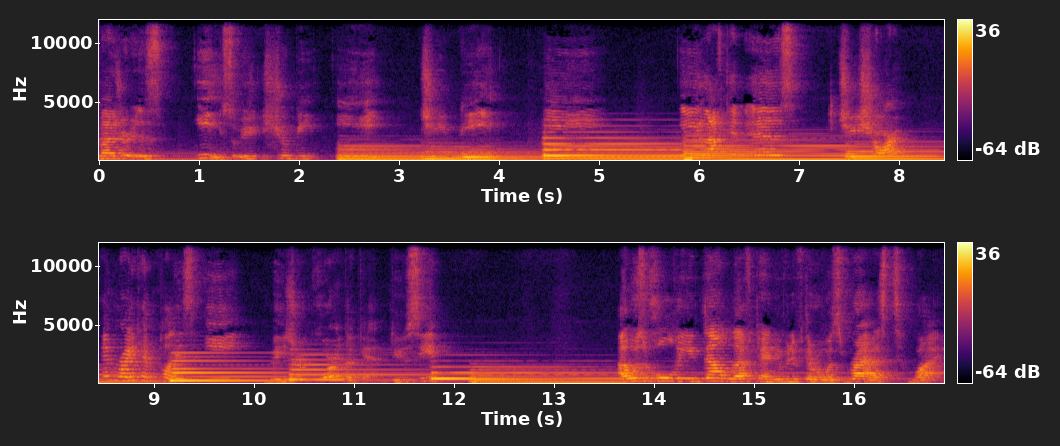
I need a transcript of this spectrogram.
Measure is E. So it should be E, G, B, E. E left hand is G sharp. And right hand plays E major chord again. Do you see? I was holding it down left hand even if there was rest. Why?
